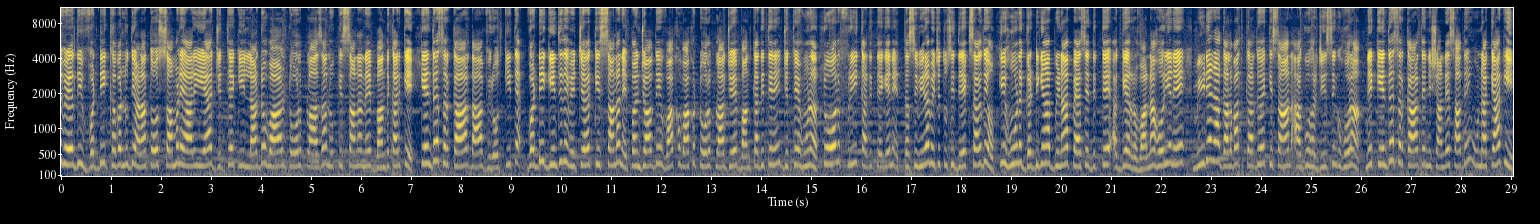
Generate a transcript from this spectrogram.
ਵੇਲੇ ਦੀ ਵੱਡੀ ਖਬਰ ਲੁਧਿਆਣਾ ਤੋਂ ਸਾਹਮਣੇ ਆ ਰਹੀ ਹੈ, ਜਿੱਥੇ ਕਿ ਲਾਡੋਵਾਲ ਟੋਲ ਪਲਾਜ਼ਾ ਨੂੰ ਕਿਸਾਨਾਂ ਨੇ ਬੰਦ ਕਰਕੇ ਕੇਂਦਰ ਸਰਕਾਰ ਦਾ ਵਿਰੋਧ ਕੀਤਾ ਵੱਡੀ ਗਿਣਤੀ ਦੇ ਵਿੱਚ ਕਿਸਾਨਾਂ ਨੇ ਪੰਜਾਬ ਦੇ ਵੱਖ-ਵੱਖ ਟੋਲ ਪਲਾਜ਼ੇ ਬੰਦ ਕਰ ਦਿੱਤੇ ਨੇ, ਜਿੱਥੇ ਹੁਣ ਟੋਲ ਫ੍ਰੀ ਕਰ ਦਿੱਤੇ ਗਏ ਨੇ। ਤਸਵੀਰਾਂ ਵਿੱਚ ਤੁਸੀਂ ਦੇਖ ਸਕਦੇ ਹੋ ਕਿ ਹੁਣ ਗੱਡੀਆਂ ਬਿਨਾਂ ਪੈਸੇ ਦਿੱਤੇ ਅੱਗੇ ਰਵਾਨਾ ਹੋ ਰਹੀਆਂ ਨੇ। ਮੀਡੀਆ ਨਾਲ ਗੱਲਬਾਤ ਕਰਦੇ ਹੋਏ ਕਿਸਾਨ ਆਗੂ ਹਰਜੀਤ ਸਿੰਘ ਹੋਰਾਂ ਨੇ ਕੇਂਦਰ ਸਰਕਾਰ ਤੇ ਨਿਸ਼ਾਨੇ ਸਾਧੇ। ਉਹਨਾਂ ਕਿਹਾ ਕਿ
